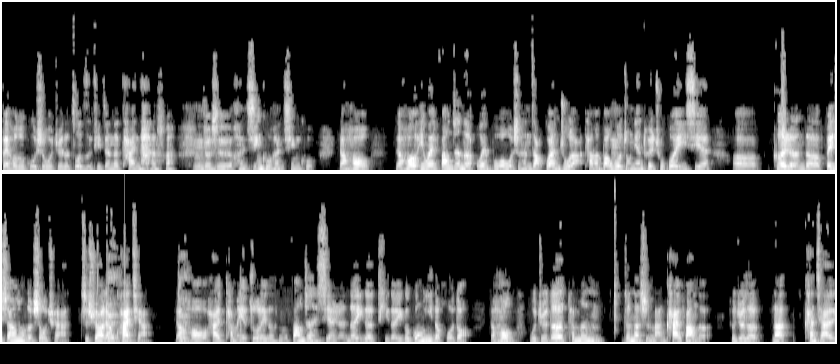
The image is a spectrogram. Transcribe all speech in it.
背后的故事，我觉得做字体真的太 难了，就是很辛苦很辛苦。然后，然后因为方正的微博我是很早关注了，他们包括中间推出过一些呃个人的非商用的授权，只需要两块钱，然后还他们也做了一个什么方正显人的一个体的一个公益的活动。然后我觉得他们真的是蛮开放的，就觉得那看起来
